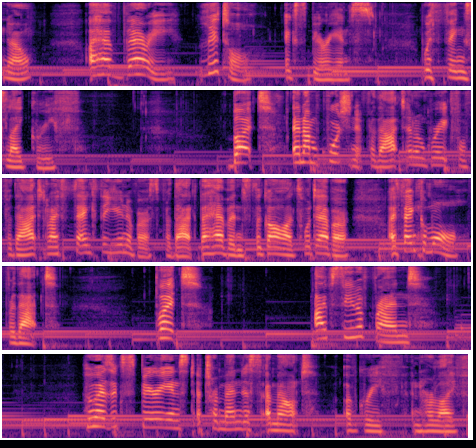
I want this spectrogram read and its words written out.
no, I have very little experience with things like grief. But, and I'm fortunate for that, and I'm grateful for that, and I thank the universe for that, the heavens, the gods, whatever. I thank them all for that. But I've seen a friend who has experienced a tremendous amount of grief in her life.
